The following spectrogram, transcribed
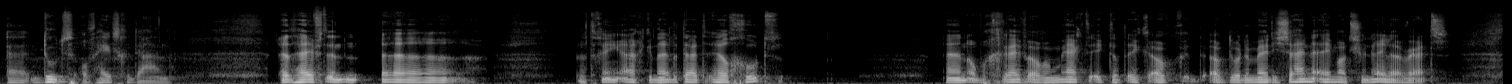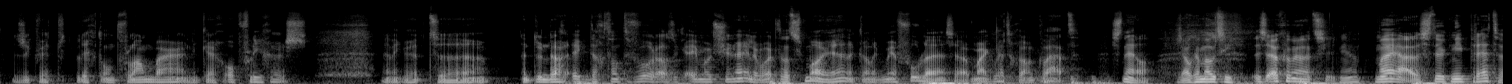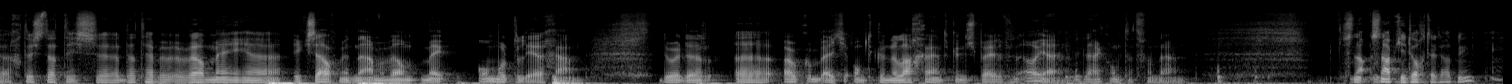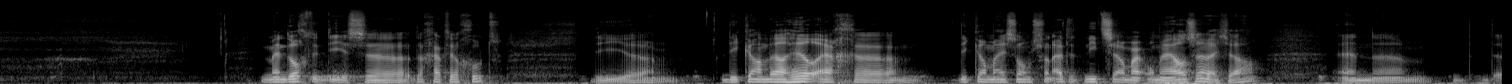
eh, doet of heeft gedaan? Het heeft een. eh, dat ging eigenlijk een hele tijd heel goed. En op een gegeven moment merkte ik dat ik ook, ook door de medicijnen emotioneler werd. Dus ik werd licht ontvlambaar en ik kreeg opvliegers. En ik werd. eh, en toen dacht ik dacht van tevoren, als ik emotioneler word, dat is mooi, hè? Dan kan ik meer voelen en zo. Maar ik werd gewoon kwaad. Snel. Dat is ook emotie. Dat is ook emotie. Ja. Maar ja, dat is natuurlijk niet prettig. Dus dat, is, eh, dat hebben we wel mee, eh ikzelf met name, wel mee om moeten leren gaan. Door er eh, ook een beetje om te kunnen lachen en te kunnen spelen van, oh ja, daar komt het vandaan. Snap, snap je dochter dat nu? Mijn dochter, die is, eh, dat gaat heel goed. Die, ehm, die kan wel heel erg, ehm, die kan mij soms vanuit het niet zomaar omhelzen, weet je wel. En ehm,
